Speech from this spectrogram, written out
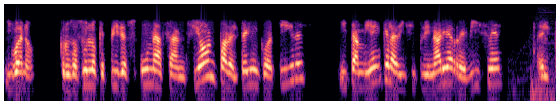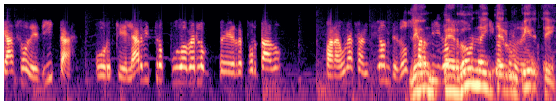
Y bueno, Cruz Azul lo que pide es una sanción para el técnico de Tigres y también que la disciplinaria revise el caso de Dita, porque el árbitro pudo haberlo eh, reportado para una sanción de dos León, partidos. Perdona interrumpirte.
